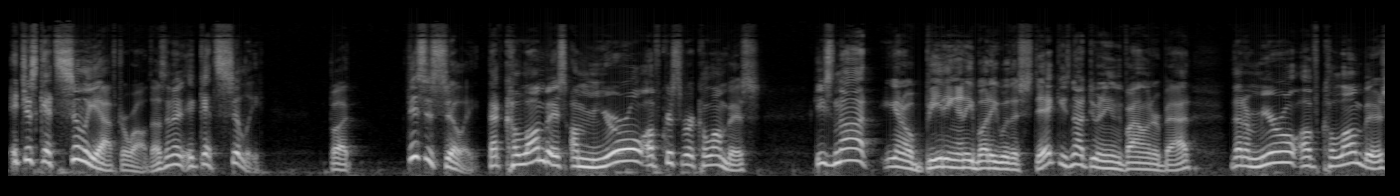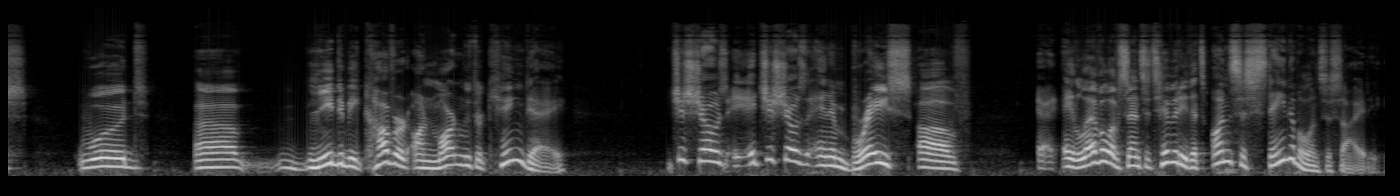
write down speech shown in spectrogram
it just gets silly after a while, doesn't it? It gets silly. But this is silly. That Columbus, a mural of Christopher Columbus, he's not, you know, beating anybody with a stick. He's not doing anything violent or bad. That a mural of Columbus would uh, need to be covered on Martin Luther King Day just shows it just shows an embrace of a level of sensitivity that's unsustainable in society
